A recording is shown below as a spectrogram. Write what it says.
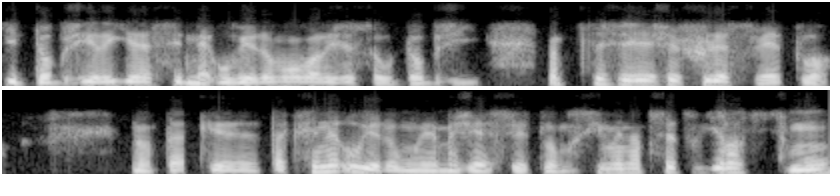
ti dobří lidé si neuvědomovali, že jsou dobří, no je že všude světlo. No tak, eh, tak si neuvědomujeme, že je světlo. Musíme napřed udělat tmu,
